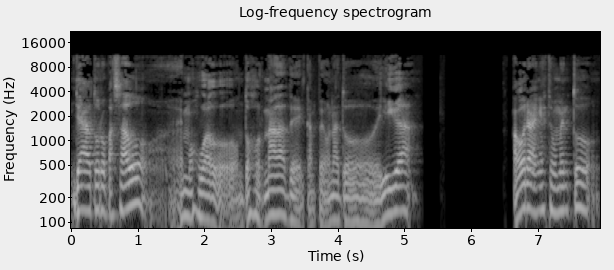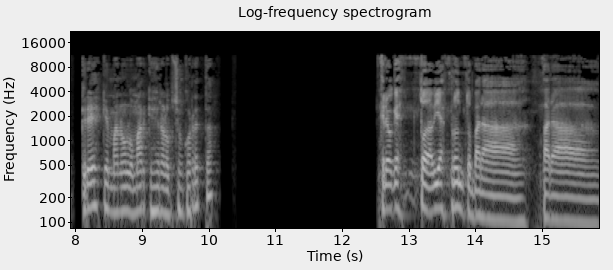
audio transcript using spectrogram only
Ya a toro pasado hemos jugado dos jornadas del campeonato de liga. Ahora, en este momento, ¿crees que Manolo Márquez era la opción correcta? Creo que todavía es pronto para, para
